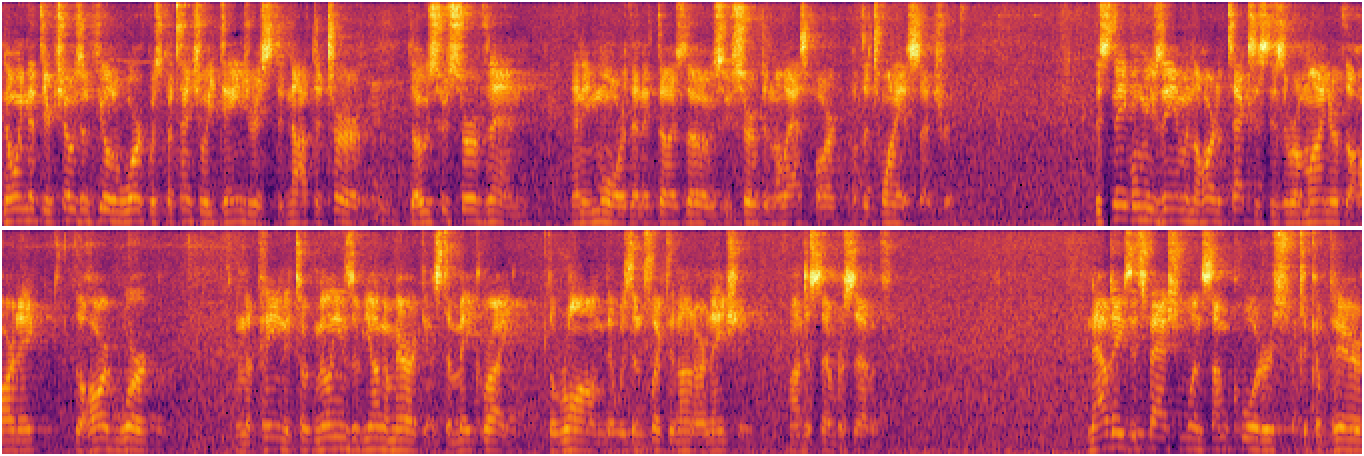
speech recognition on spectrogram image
Knowing that their chosen field of work was potentially dangerous did not deter those who served then any more than it does those who served in the last part of the 20th century. This Naval Museum in the heart of Texas is a reminder of the heartache, the hard work, and the pain it took millions of young Americans to make right the wrong that was inflicted on our nation on December 7th. Nowadays, it's fashionable in some quarters to compare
